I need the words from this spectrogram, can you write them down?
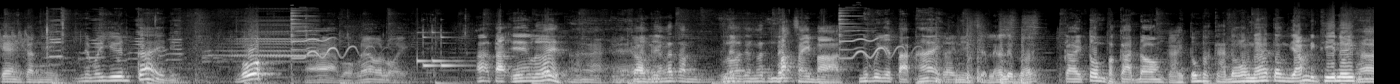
แกล้งกันนี่อย่ามายืนใกล้ดิโอ้อ่าบอกแล้วอร่อยอะตักเองเลยอ่าก็ยังก็ทำเรายังก็ตักใส่บาตรนึกว่าจะตักให้ ไก่นี่เสร็จแล้วเรียบร้อยไก่ต้มผักกาดดองไก่ต้มผักกาดดองนะ ต้องย้ำอีกทีนึง อ่า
